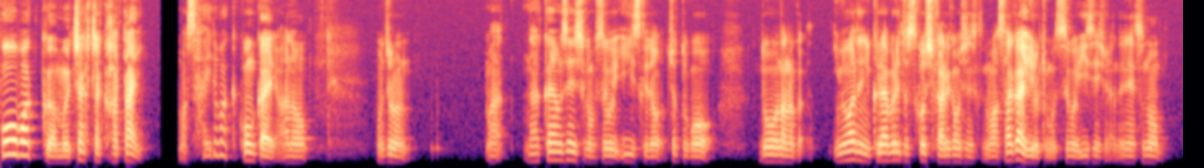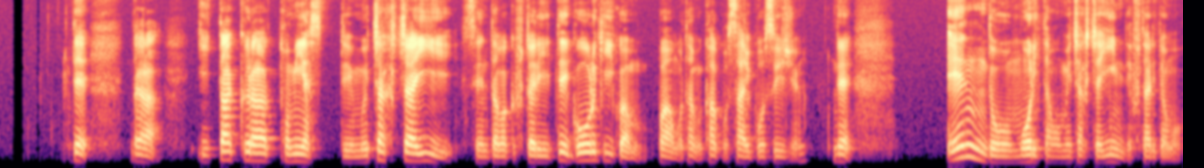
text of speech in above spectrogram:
4バックはむちゃくちゃ硬い、まあ、サイドバック今回あのもちろん、まあ、中山選手とかもすごいいいですけどちょっとこうどうなのか。今までに比べると少し変わるかもしれないですけど、まあ、酒井宏樹もすごいいい選手なんでねそのでだから板倉冨安っていうむちゃくちゃいいセンターバック2人いてゴールキーパーも多分過去最高水準。で遠藤森田もめちゃくちゃいいんで2人とも。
